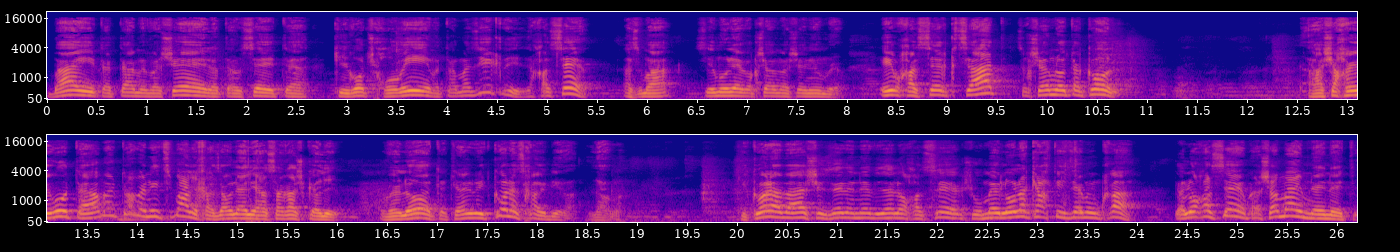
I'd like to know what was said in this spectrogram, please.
בית, אתה מבשל, אתה עושה את הקירות שחורים, אתה מזיק לי, זה חסר. אז מה? שימו לב עכשיו מה שאני אומר. אם חסר קצת, צריך לשלם לו את הכל. השחררות, אומר, טוב, אני אצבע לך, זה עולה לי עשרה שקלים. אומר, לא, אתה תשלם לי את כל השכר דירה. למה? כי כל הבעיה שזה נהנה וזה לא חסר, כשהוא אומר, לא לקחתי את זה ממך, אתה לא חסר, מהשמיים נהניתי.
